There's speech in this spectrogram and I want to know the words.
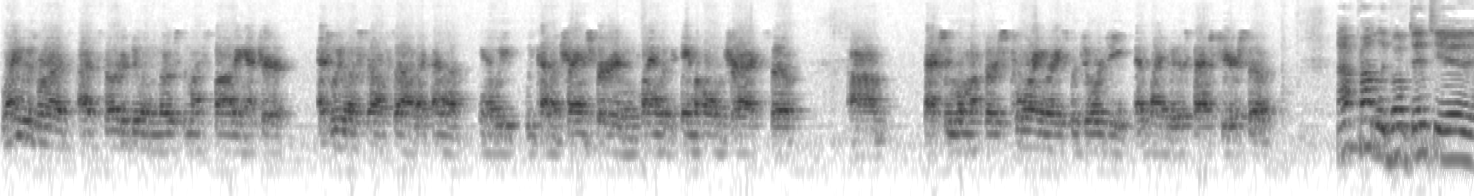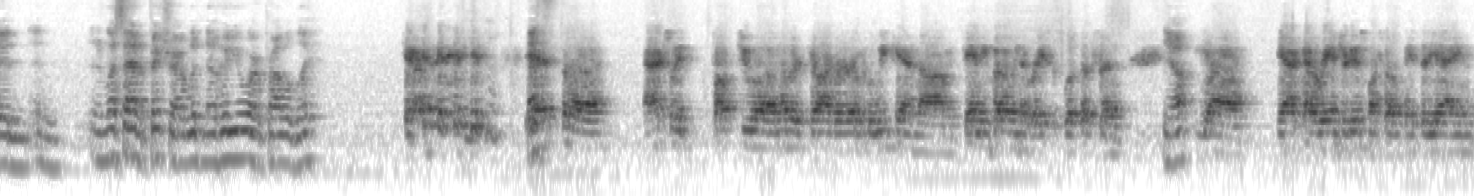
Langley's where I, I started doing most of my spotting after as we left Southside, uh, I kind of, you know, we, we kind of transferred and Lambda became a home track. So um, actually won my first touring race with Georgie at Lambda this past year. So I've probably bumped into you, and, and unless I had a picture, I wouldn't know who you were probably. yeah, yes, uh, I actually talked to uh, another driver over the weekend, um, Danny Bowen, that races with us, and yeah, yeah, uh, yeah, I kind of reintroduced myself, and he said, "Yeah, and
